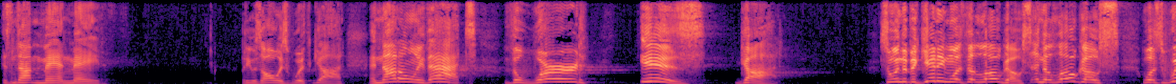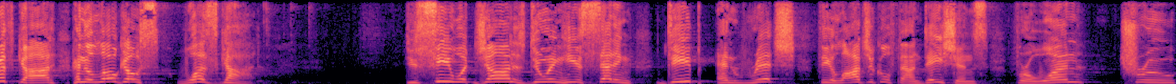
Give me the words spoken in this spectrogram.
is not man made, but he was always with God. And not only that, the Word is God. So in the beginning was the Logos, and the Logos was with God, and the Logos was God. Do you see what John is doing? He is setting deep and rich theological foundations for one true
